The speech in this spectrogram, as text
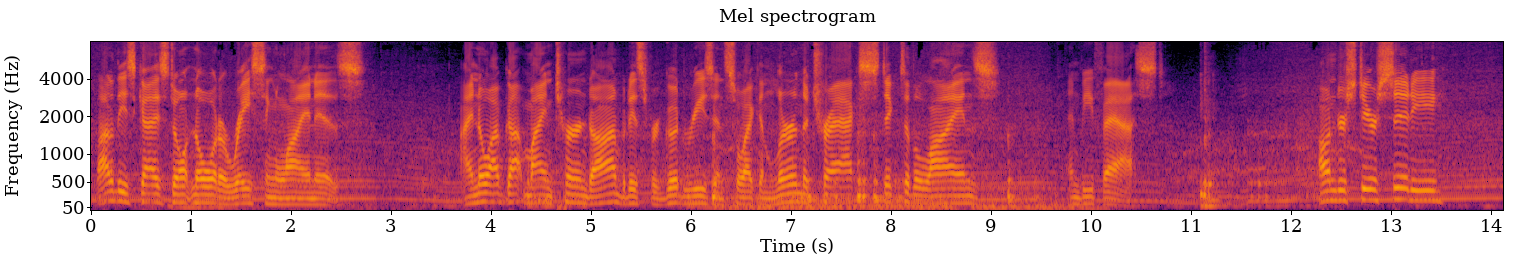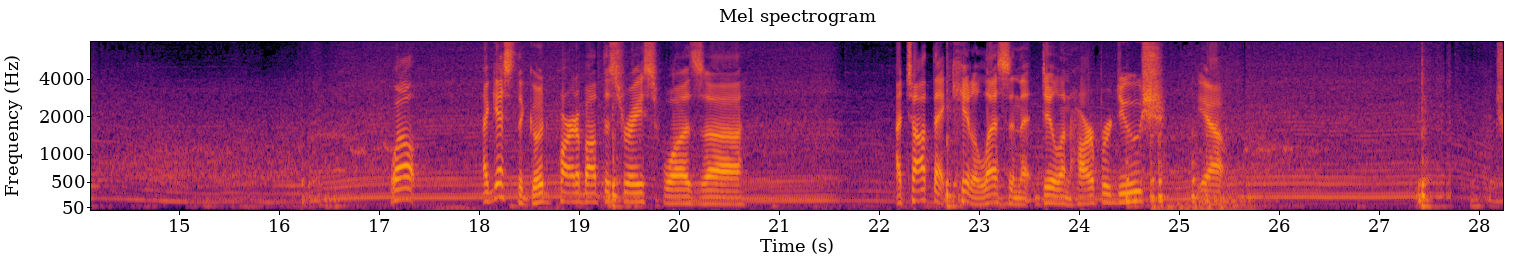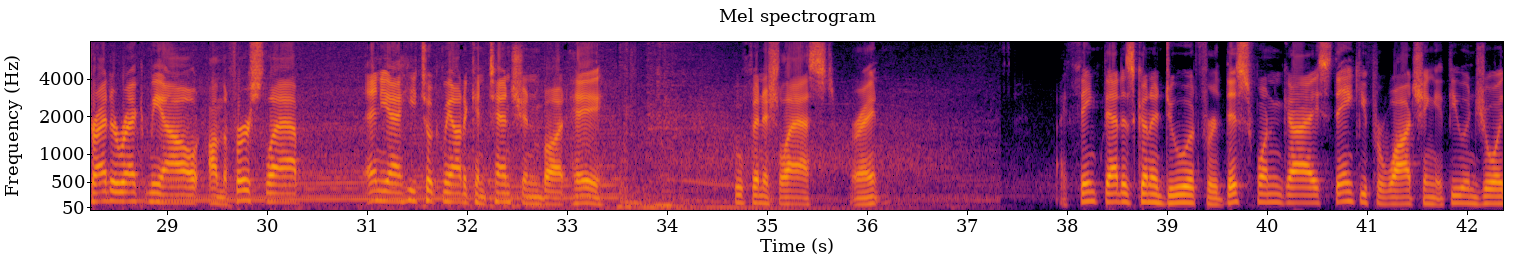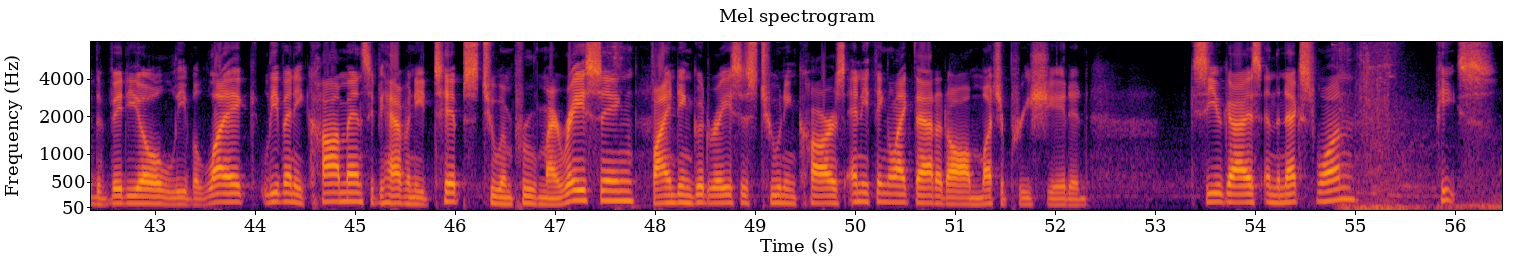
A lot of these guys don't know what a racing line is. I know I've got mine turned on, but it's for good reason, so I can learn the tracks, stick to the lines, and be fast. Understeer City. Well, I guess the good part about this race was, uh, I taught that kid a lesson, that Dylan Harper douche. Yeah. Tried to wreck me out on the first lap. And yeah, he took me out of contention, but hey, who finished last, right? I think that is going to do it for this one, guys. Thank you for watching. If you enjoyed the video, leave a like. Leave any comments if you have any tips to improve my racing, finding good races, tuning cars, anything like that at all. Much appreciated. See you guys in the next one. Peace.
